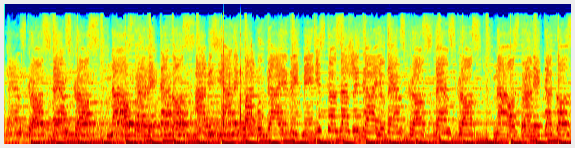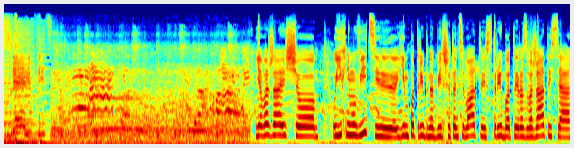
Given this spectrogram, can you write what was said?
Дэнс кросс, дэнс кросс На острове Кокос Обезьяны, попугаи В ритме диско зажигаю Дэнс кросс, дэнс кросс На острове Кокос Звери, птицы Я вважаю, що у їхньому віці їм потрібно більше танцювати, стрибати, розважатися.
